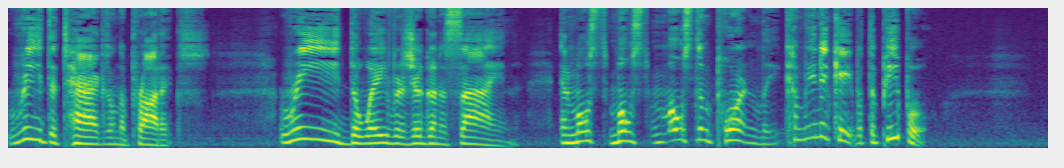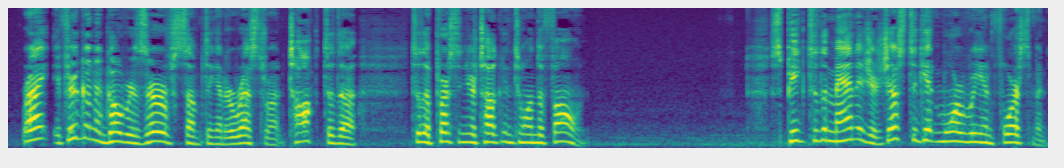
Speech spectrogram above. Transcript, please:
read the tags on the products. Read the waivers you're going to sign and most most most importantly communicate with the people right? If you're going to go reserve something at a restaurant talk to the to the person you're talking to on the phone. Speak to the manager just to get more reinforcement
